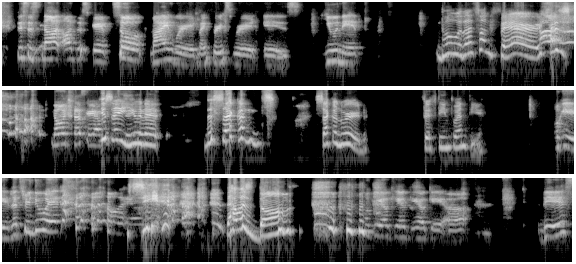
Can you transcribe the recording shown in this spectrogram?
this is not on the script. So my word, my first word is unit No, that's unfair. no, Cheska, you, have you to say unit. The second second word. 1520. Okay, let's redo it. See? that was dumb. okay, okay, okay, okay. Uh, this.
